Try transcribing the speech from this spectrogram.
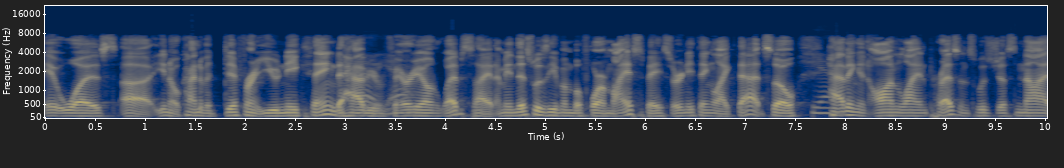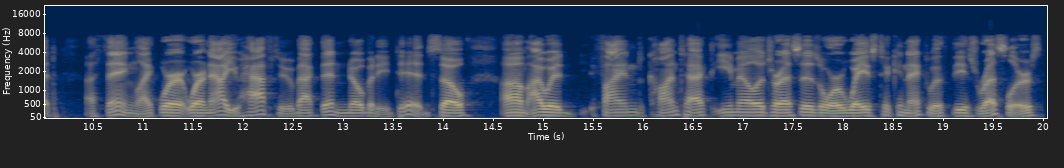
it was, uh, you know, kind of a different, unique thing to have Oh, your yeah. very own website. I mean, this was even before MySpace or anything like that. So Yeah. having an online presence was just not a thing like where where now you have to. Back then nobody did. So um, i would find contact email addresses or ways to connect with these wrestlers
